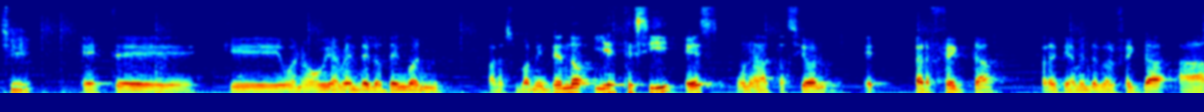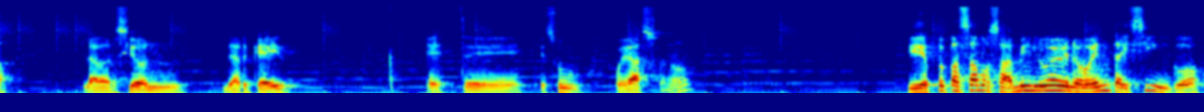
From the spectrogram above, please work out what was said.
Sí. Este, que bueno, obviamente lo tengo en- para Super Nintendo. Y este sí es una adaptación eh, perfecta, prácticamente perfecta a la versión de arcade. Este, que es un juegazo, ¿no? Y después pasamos a 1995,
